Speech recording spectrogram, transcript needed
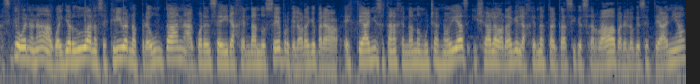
Así que bueno, nada, cualquier duda nos escriben, nos preguntan, acuérdense de ir agendándose, porque la verdad que para este año se están agendando muchas novias y ya la verdad que la agenda está casi que cerrada para lo que es este año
